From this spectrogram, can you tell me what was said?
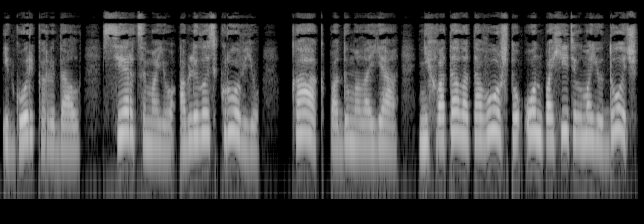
и горько рыдал. Сердце мое облилось кровью, «Как?» — подумала я. «Не хватало того, что он похитил мою дочь,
